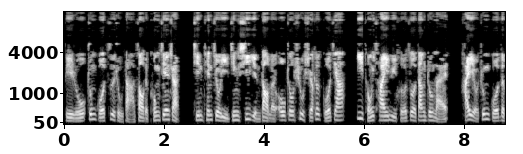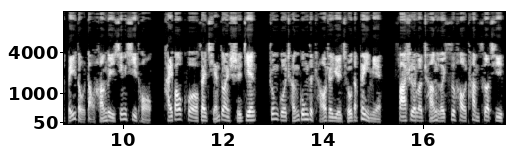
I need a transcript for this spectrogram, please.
比如，中国自主打造的空间站，今天就已经吸引到了欧洲数十个国家一同参与合作当中来。还有中国的北斗导航卫星系统，还包括在前段时间，中国成功的朝着月球的背面发射了嫦娥四号探测器，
